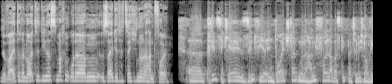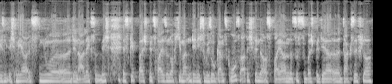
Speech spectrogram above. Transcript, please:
viele weitere Leute, die das machen oder ähm, seid ihr tatsächlich nur eine Handvoll? Äh, prinzipiell sind wir in Deutschland nur eine Handvoll, aber es gibt natürlich noch wesentlich mehr als nur äh, den Alex und mich. Es gibt beispielsweise noch jemanden, den ich sowieso ganz großartig finde aus Bayern. Das ist zum Beispiel der äh, Doug Siffler.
